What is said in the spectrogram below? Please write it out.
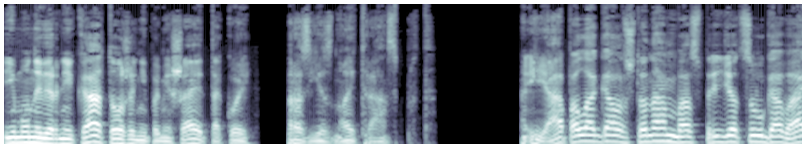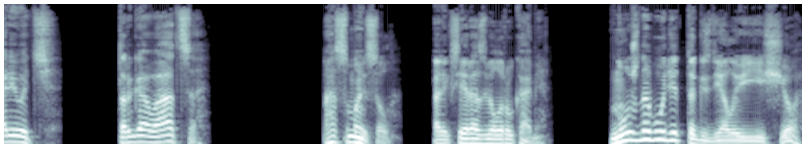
Ему наверняка тоже не помешает такой разъездной транспорт. Я полагал, что нам вас придется уговаривать, торговаться. А смысл? Алексей развел руками. Нужно будет, так сделаю еще.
